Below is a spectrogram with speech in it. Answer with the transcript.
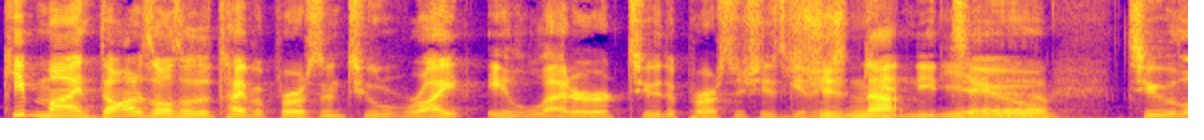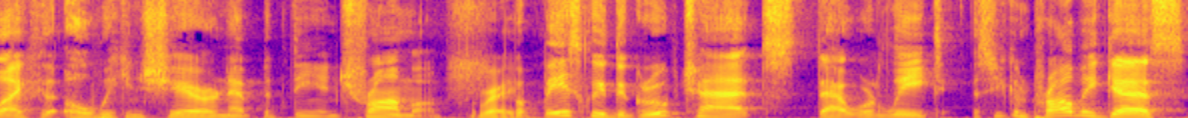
Keep in mind, Dawn is also the type of person to write a letter to the person she's giving She's not- kidney yeah. to, to like, oh, we can share an empathy and trauma. Right. But basically, the group chats that were leaked, as you can probably guess,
